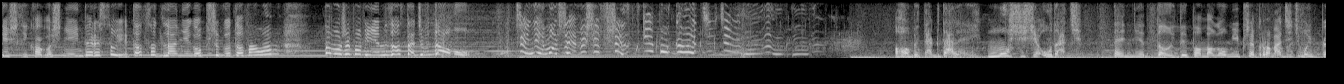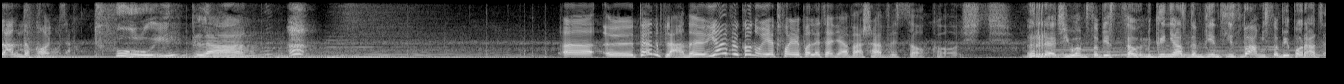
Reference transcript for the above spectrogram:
jeśli kogoś nie interesuje to, co dla niego przygotowałam, to może powinien zostać w domu. Czy nie możemy się wszystkie pogodzić? Oby tak dalej. Musi się udać. Te niedojdy pomogą mi przeprowadzić mój plan do końca. Twój plan? E, e, ten plan, ja wykonuję twoje polecenia, wasza wysokość. Radziłam sobie z całym gniazdem, więc i z wami sobie poradzę.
